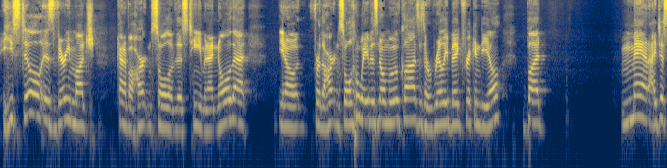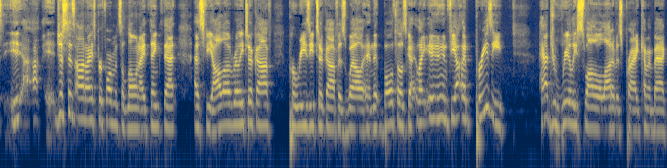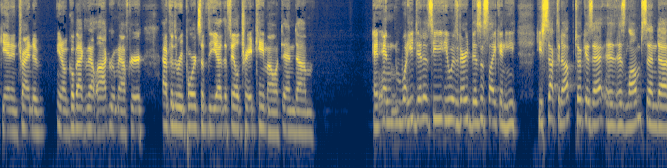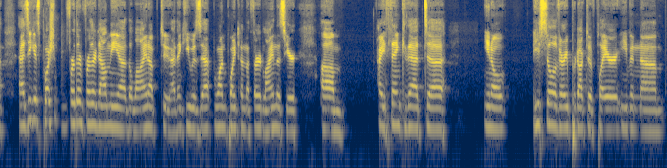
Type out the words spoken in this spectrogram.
he still is very much kind of a heart and soul of this team. And I know that, you know, for the heart and soul to wave is no move clause is a really big freaking deal. But man, I just it, just his on ice performance alone, I think that as Fiala really took off, Parise took off as well, and that both those guys like and Fiala and Parise had to really swallow a lot of his pride coming back in and trying to you know go back to that locker room after after the reports of the uh, the failed trade came out. And um and and what he did is he he was very businesslike and he he sucked it up took his his, his lumps and uh, as he gets pushed further and further down the uh, the lineup to I think he was at one point on the third line this year. Um I think that uh you know he's still a very productive player even um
